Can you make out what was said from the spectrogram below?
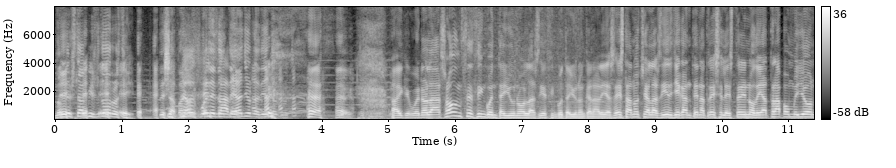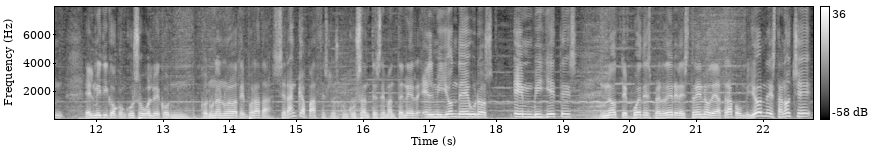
¿Dónde está Miss Dorothy? Desapareció No después de 12 sabe. años nadie lo- Ay, qué bueno. Las 11.51, las 10.51 en Canarias. Esta noche a las 10 llega Antena 3 el estreno de Atrapa un Millón. El mítico concurso vuelve con, con una nueva temporada. ¿Serán capaces los concursantes de mantener el millón de euros en billetes? No te puedes perder el estreno de Atrapa un Millón esta noche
